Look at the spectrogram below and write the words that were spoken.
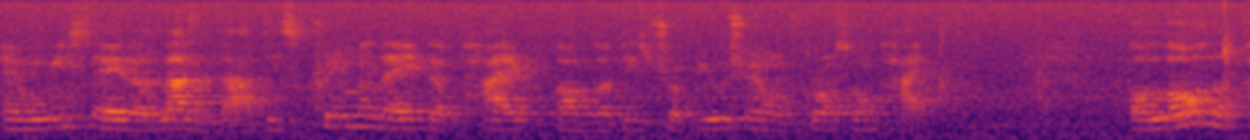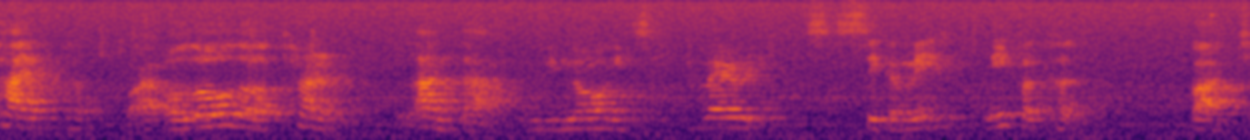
And we say the lambda discriminate the type of the distribution of Poisson type. Although the type, although the term lambda, we know it's very significant, but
